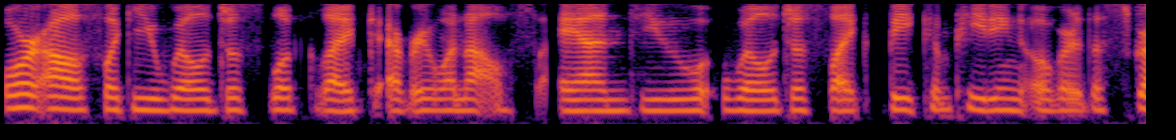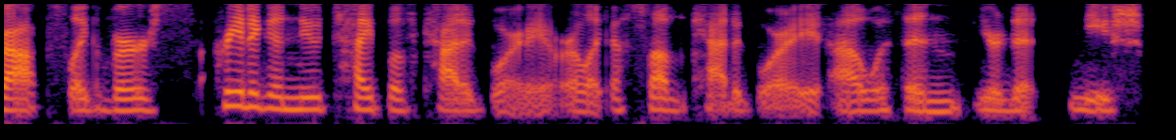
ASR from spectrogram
or else like you will just look like everyone else and you will just like be competing over the scraps like verse creating a new type of category or like a subcategory uh, within your niche.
